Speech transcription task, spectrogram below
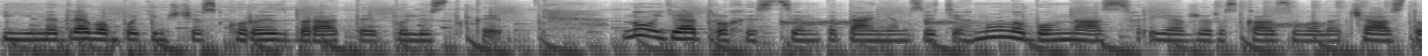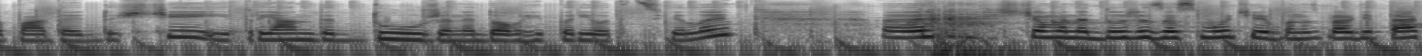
і не треба потім ще з кори збирати пелюстки. Ну, я трохи з цим питанням затягнула, бо в нас, я вже розказувала, часто падають дощі, і троянди дуже недовгий період цвіли. Е, Що мене дуже засмучує, бо насправді так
